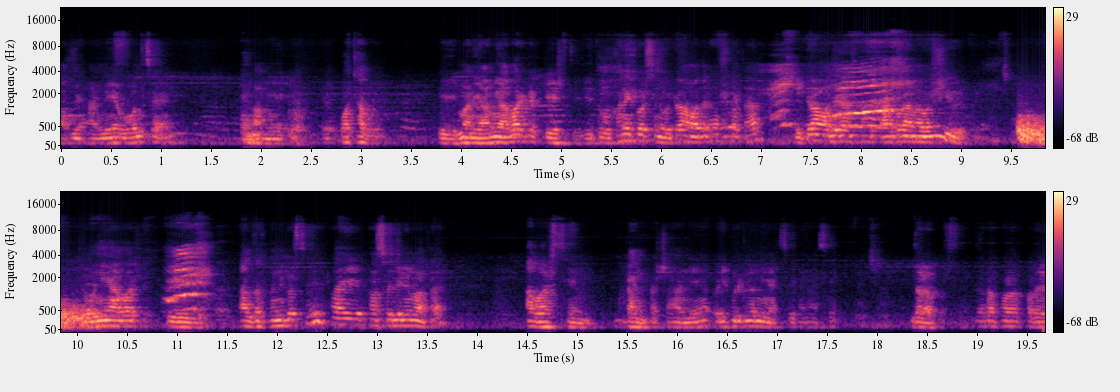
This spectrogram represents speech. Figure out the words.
আপনি হার্নিয়া বলছেন আমি কথা বলি। মানে আমি আবার একটা টেস্ট দিই, যেহেতু ওখানে করছেন, ওইটাও আমাদের হাসপাতাল, এটাও আমাদের হাসপাতাল, তারপর আমি আবার শিওর তো উনি আবার আলট্রাসাউন্ড করছে, প্রায় পাঁচ ছয় দিনের মাথায়। আবার সেম ডান পাশে হার্নিয়া ওই রিপোর্টগুলো নিয়ে আসছে, এখানে আছে। ধরা পড়ছে। ধরা পড়ার পরে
